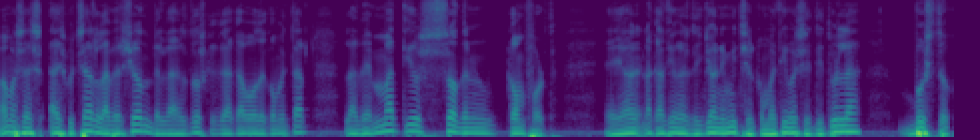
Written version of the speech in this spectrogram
vamos a, es- a escuchar la versión de las dos que acabo de comentar, la de Matthew Southern Comfort. Eh, la canción es de Johnny Mitchell, como decimos, se titula Woodstock.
